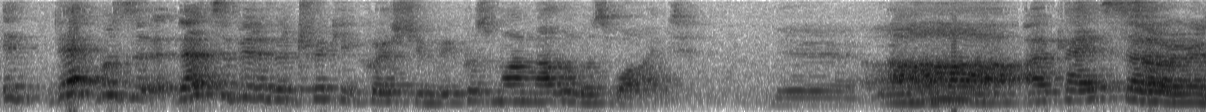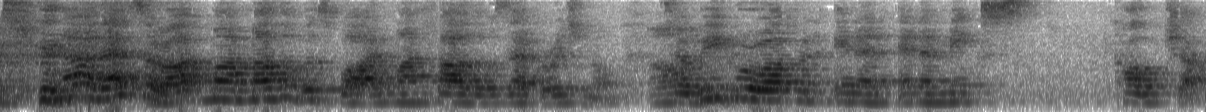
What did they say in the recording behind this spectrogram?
it, that was a, that's a bit of a tricky question because my mother was white. Yeah. Ah, okay. So Sorry. no, that's all right. My mother was white. My father was Aboriginal. Oh, So we grew up in, in, a, in a mixed culture.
